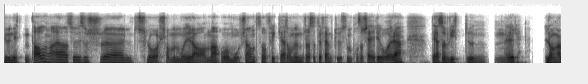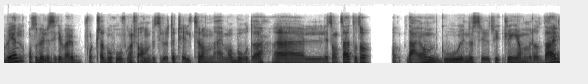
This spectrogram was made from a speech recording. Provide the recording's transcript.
2019-tall. Altså, hvis du slår sammen Mo i Rana og Mosjøen, så fikk jeg sånn 175 000 passasjerer i året. Det er så vidt under Longyearbyen. Og så vil det sikkert være fortsatt behov for kanskje anbudsruter til Trondheim og Bodø. Eh, litt sånn sett. Og så, det er jo en god industriutvikling i området der.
